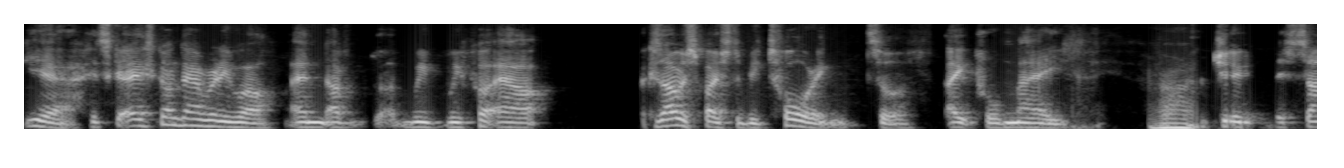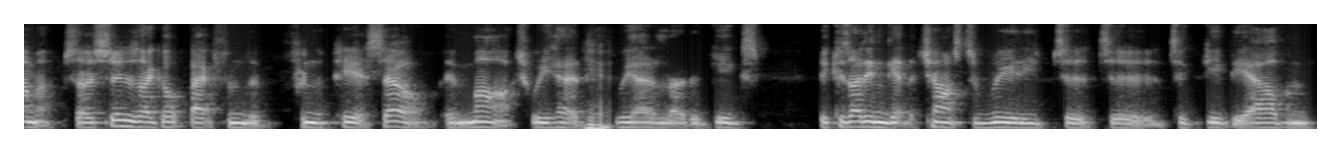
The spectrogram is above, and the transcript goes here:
yeah, it's it's gone down really well. And I've we we put out because I was supposed to be touring sort of April, May, Right. June this summer. So as soon as I got back from the from the PSL in March, we had Yeah. we had a load of gigs because I didn't get the chance to really to to to gig the album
